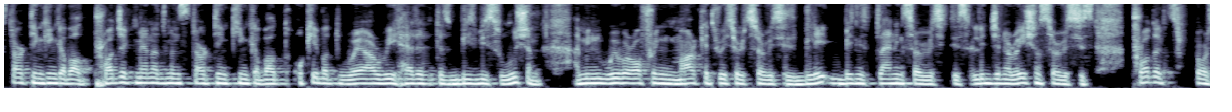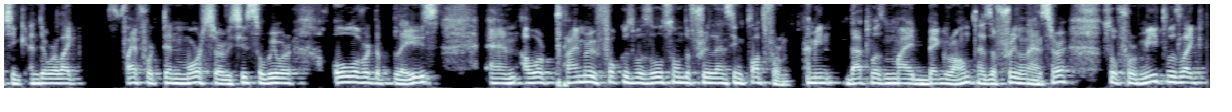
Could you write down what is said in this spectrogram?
start thinking about project management, start thinking about, okay, but where are we headed as BizB solution? I mean, we were offering market research services, business planning services, lead generation services, product sourcing, and there were like five or 10 more services. So we were all over the place. And our primary focus was also on the freelancing platform. I mean, that was my background as a freelancer. So for me, it was like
